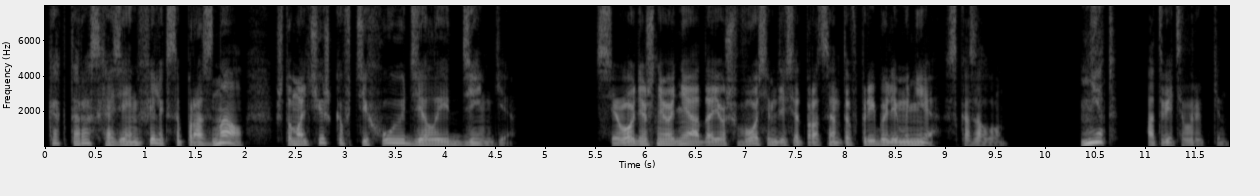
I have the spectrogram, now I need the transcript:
Как-то раз хозяин Феликса прознал, что мальчишка втихую делает деньги. «С сегодняшнего дня отдаешь 80% прибыли мне», — сказал он. «Нет», — ответил Рыбкин.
